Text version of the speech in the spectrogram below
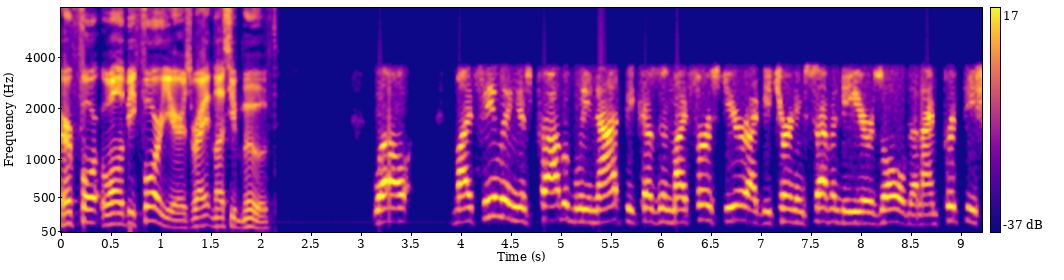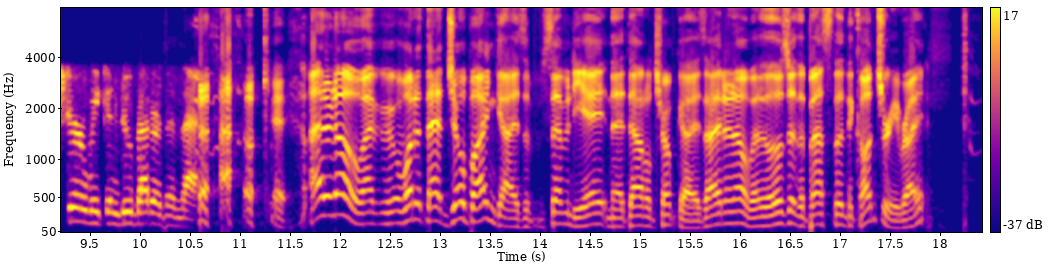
or four? Well, it'd be four years, right? Unless you moved. Well, my feeling is probably not because in my first year I'd be turning 70 years old, and I'm pretty sure we can do better than that. okay. I don't know. I, what that Joe Biden guy is 78 and that Donald Trump guy is, I don't know. Those are the best in the country, right?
